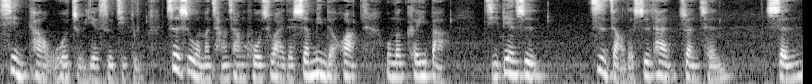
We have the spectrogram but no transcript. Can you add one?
信靠我主耶稣基督，这是我们常常活出来的生命的话，我们可以把，即便是自找的试探，转成神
